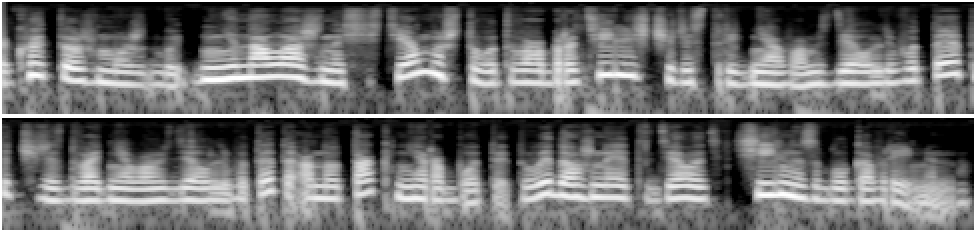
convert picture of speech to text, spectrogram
Такое тоже может быть. Не налажена система, что вот вы обратились, через три дня вам сделали вот это, через два дня вам сделали вот это. Оно так не работает. Вы должны это делать сильно заблаговременно.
